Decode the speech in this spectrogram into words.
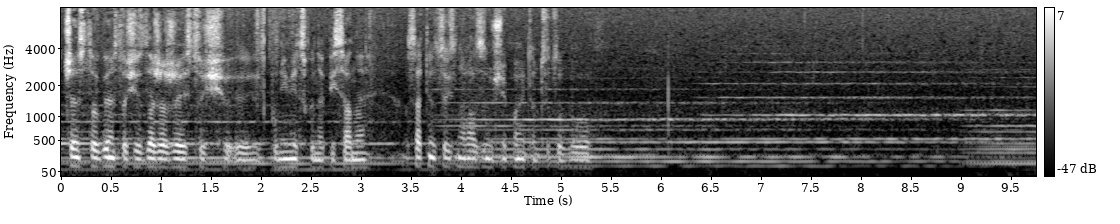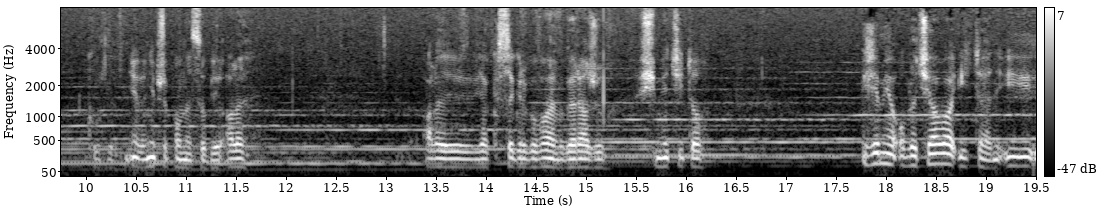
y, Często, gęsto się zdarza, że jest coś y, po niemiecku napisane. Ostatnio coś znalazłem, już nie pamiętam co to było. Kurde, nie wiem, nie przypomnę sobie, ale ale jak segregowałem w garażu śmieci, to ziemia obleciała i ten, i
